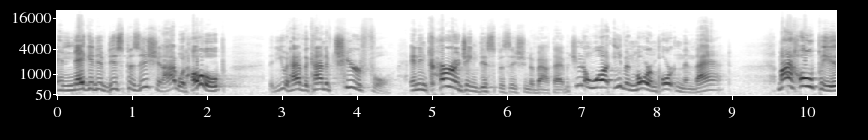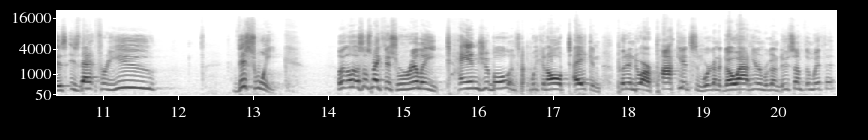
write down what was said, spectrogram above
and negative disposition. I would hope that you would have the kind of cheerful and encouraging disposition about that. But you know what? Even more important than that, my hope is, is that for you this week, let's, let's make this really tangible and something we can all take and put into our pockets and we're going to go out here and we're going to do something with it?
